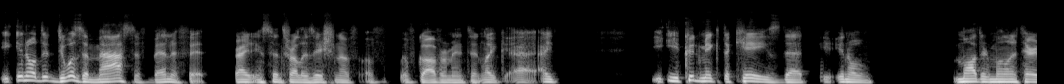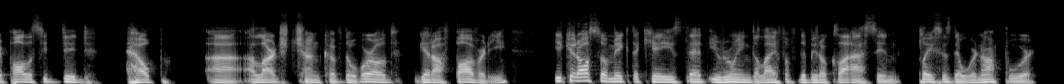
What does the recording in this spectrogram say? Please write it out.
You know there, there was a massive benefit right in centralization of of, of government and like I, I you could make the case that you know modern monetary policy did help uh, a large chunk of the world get off poverty. You could also make the case that it ruined the life of the middle class in places that were not poor.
